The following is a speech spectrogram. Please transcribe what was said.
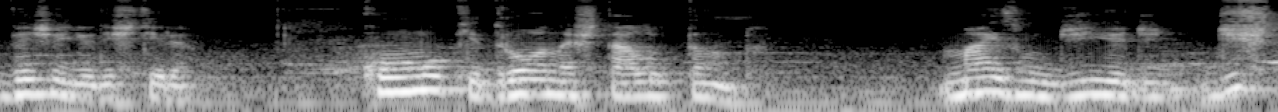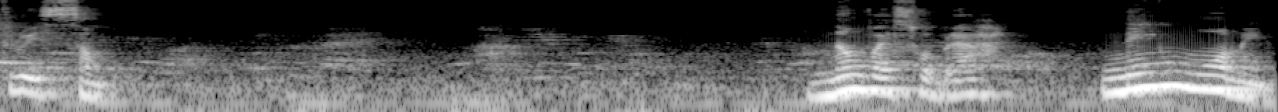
Veja Yudhishthira, como que Drona está lutando. Mais um dia de destruição. Não vai sobrar nenhum homem,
